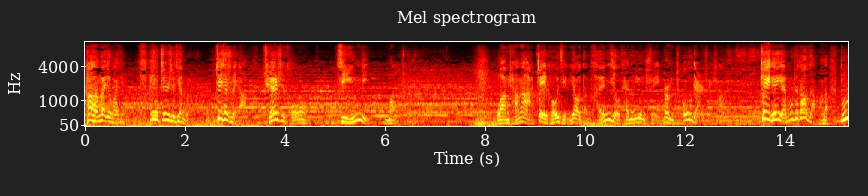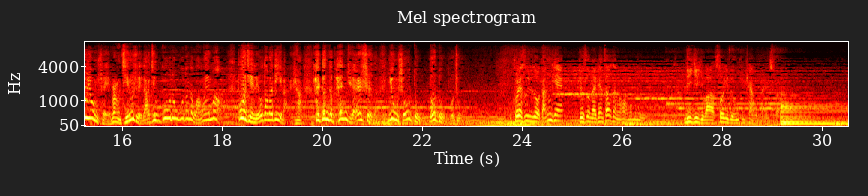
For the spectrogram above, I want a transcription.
他很快就发现，哎呦，真是见鬼了！这些水啊，全是从井里冒出来的。往常啊，这口井要等很久才能用水泵抽点水上来。这天也不知道怎么了，不用水泵，井水的就咕咚咕咚的往外冒，不仅流到了地板上，还跟个喷泉似的，用手堵都堵不住。后来所以说，当天就是那天早上的话，我们就立即就把所有的东西全部搬出来了。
